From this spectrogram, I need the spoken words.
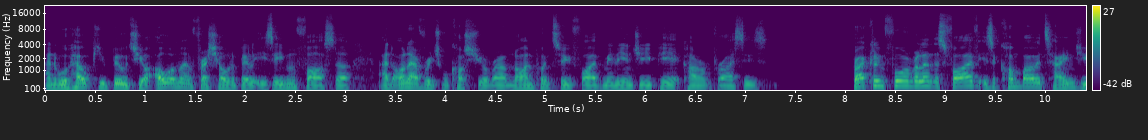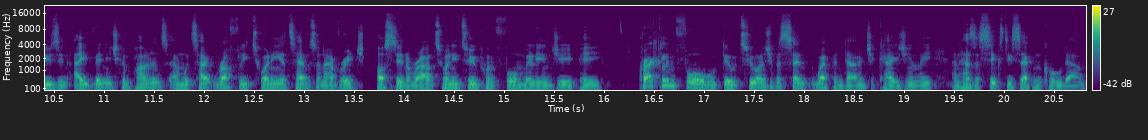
and will help you build your ultimate and threshold abilities even faster, and on average will cost you around 9.25 million GP at current prices. Crackling 4 and Relentless 5 is a combo attained using 8 vintage components and will take roughly 20 attempts on average, costing around 22.4 million GP. Crackling 4 will deal 200% weapon damage occasionally and has a 60 second cooldown.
